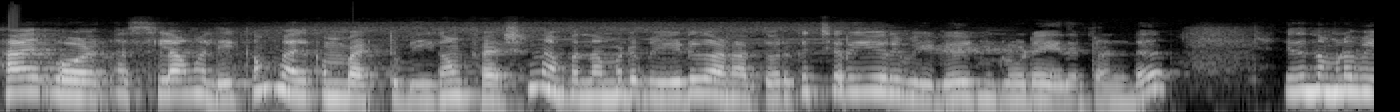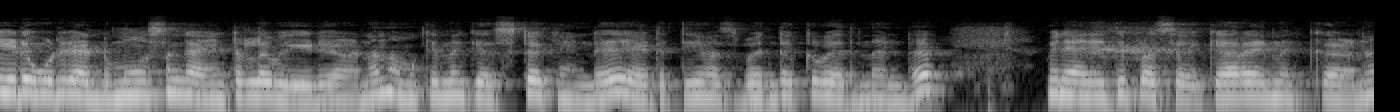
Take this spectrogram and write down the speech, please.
ഹായ് ഓൾ അസ്സാം വലൈക്കും welcome back to Begum fashion അപ്പം നമ്മുടെ വീട് കാണാത്തവർക്ക് ചെറിയൊരു വീഡിയോ ഇൻക്ലൂഡ് ചെയ്തിട്ടുണ്ട്. ഇത് നമ്മുടെ വീട് കൂടി രണ്ട് മൂന്ന് ദിവസം കഴിഞ്ഞിട്ടുള്ള വീഡിയോ ആണ്. നമുക്കിന്ന് ഗസ്റ്റൊക്കെ ഉണ്ട്. ഏട്ടത്തിയും ഹസ്ബൻഡൊക്കെ വരുന്നുണ്ട്. പിന്നെ അനിയത്തി പ്രസവിക്കാറായി നിൽക്കുകയാണ്.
